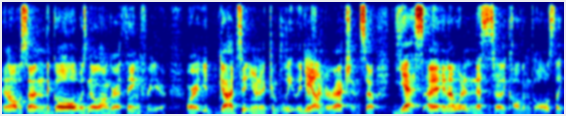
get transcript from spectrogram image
and all of a sudden the goal was no longer a thing for you, or you, God sent you in a completely Yeah. different direction. So yes, I, and I wouldn't necessarily call them goals. Like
